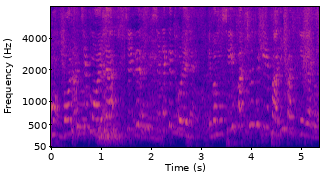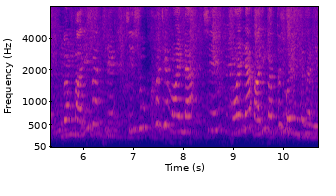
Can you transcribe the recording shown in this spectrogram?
বড় যে ময়লা, সেটা সেটাকে ধরে নেয়। এবং সেই পাত্র থেকে বাড়ির পাত্রে গেল। এবং বাড়ির পাত্রে সেই সূক্ষ্ম যে ময়লা সেই ময়লা বাড়ির পাত্র ধরে নিতে পারে।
